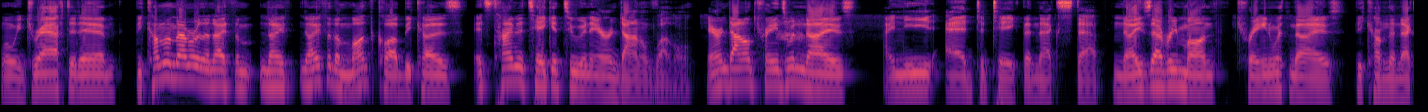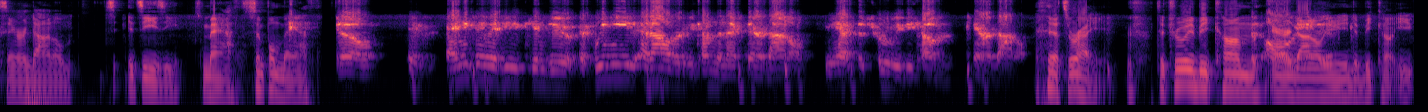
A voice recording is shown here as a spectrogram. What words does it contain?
when we drafted him. Become a member of the Knife, Knife, Knife of the Month Club because it's time to take it to an Aaron Donald level. Aaron Donald trains with knives. I need Ed to take the next step. Knives every month, train with knives, become the next Aaron Donald. It's, it's easy. It's math, simple math. You know, if anything that he can do, if we need Ed Oliver to become the next Aaron Donald, he has to truly become Aaron Donald. That's right. To truly become That's Aaron Donald, you need. need to become you,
